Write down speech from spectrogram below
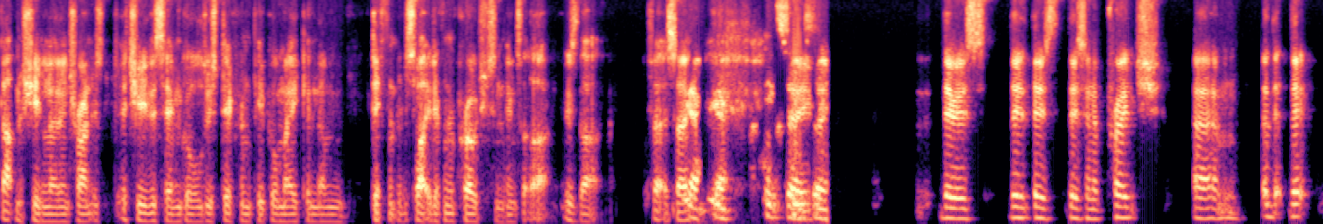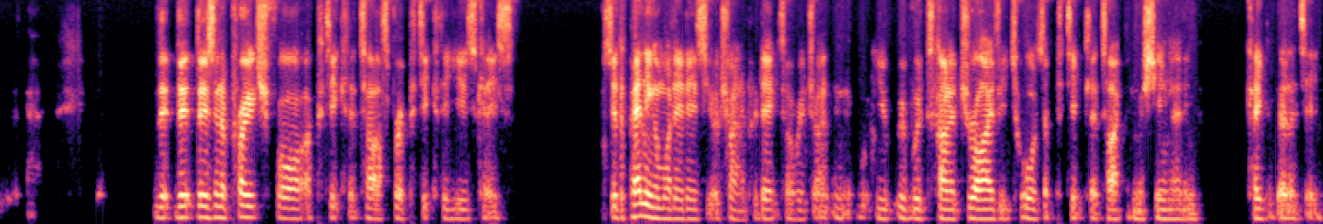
that machine learning trying to achieve the same goal, just different people making them different, slightly different approaches and things like that. Is that fair to say? Yeah, yeah. I think so. so there's there, there's there's an approach um, that, that, that, there's an approach for a particular task for a particular use case. So depending on what it is you're trying to predict, or we're trying, you, it would kind of drive you towards a particular type of machine learning capability.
